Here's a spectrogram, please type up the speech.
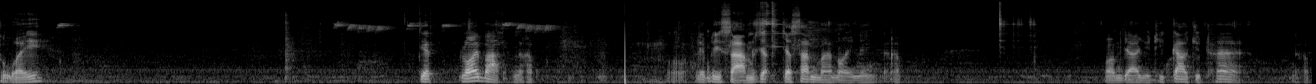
สวยเจ็ดร้อยบาทนะครับ เล่มที่สามจะจะสั้นมาหน่อยนึงนะครับ ความยาวอยู่ที่เก้าจุดห้านะครับ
